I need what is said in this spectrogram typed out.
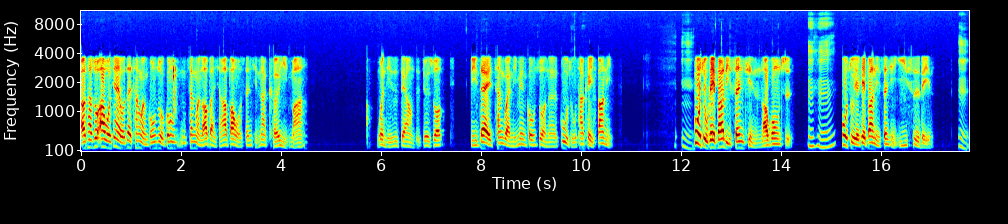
然后他说啊，我现在我在餐馆工作，工餐馆老板想要帮我申请，那可以吗？问题是这样子，就是说你在餐馆里面工作呢，雇主他可以帮你。嗯，雇主可以帮你申请劳工纸，嗯哼，雇主也可以帮你申请一四零，嗯，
